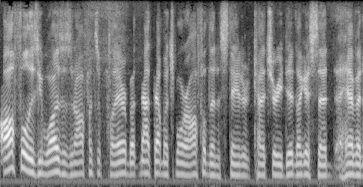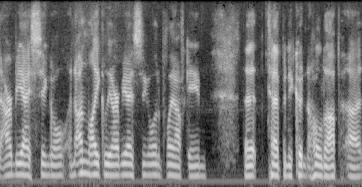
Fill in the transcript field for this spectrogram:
awful as he was as an offensive player, but not that much more awful than a standard catcher. He did, like I said, have an RBI single, an unlikely RBI single in a playoff game that Tapani couldn't hold up. Uh,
